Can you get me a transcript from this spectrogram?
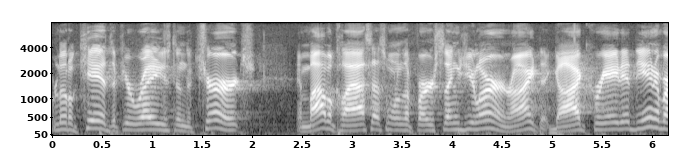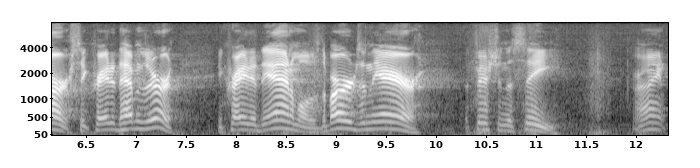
were little kids. If you're raised in the church, in Bible class, that's one of the first things you learn, right? That God created the universe, He created the heavens and earth, He created the animals, the birds in the air, the fish in the sea, right?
